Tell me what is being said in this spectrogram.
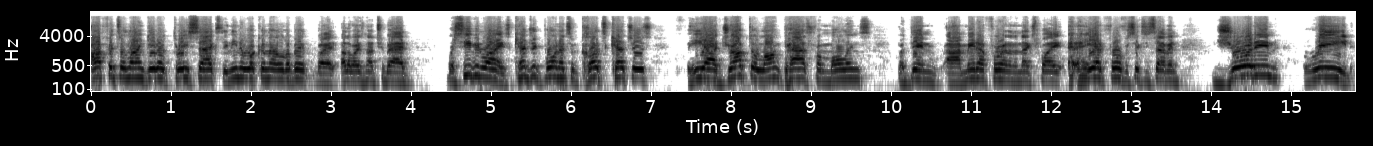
offensive line gave up three sacks. They need to work on that a little bit, but otherwise not too bad. Receiving wise, Kendrick Bourne had some clutch catches. He uh, dropped a long pass from Mullens, but then uh, made up for it on the next play. he had four for 67. Jordan Reed,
